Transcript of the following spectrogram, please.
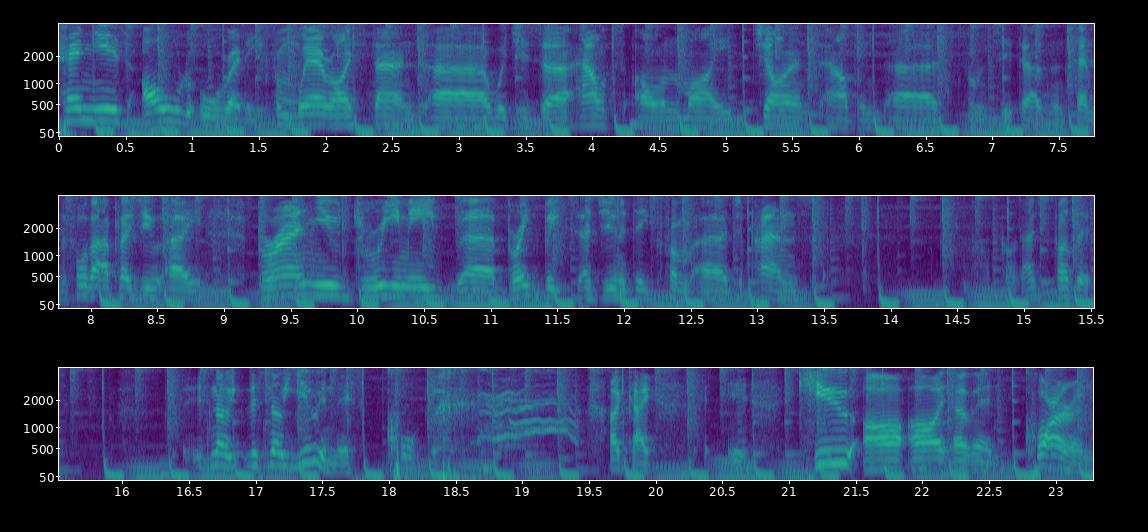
10 years old already from where I stand, uh, which is uh, out on my Giants album uh, from 2010. Before that, I played you a brand new dreamy uh, breakbeats Anjuna Deep from uh, Japan's. Oh God, I just you spell this? There's no, there's no U in this. Okay, Q R I O N. Quiron.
